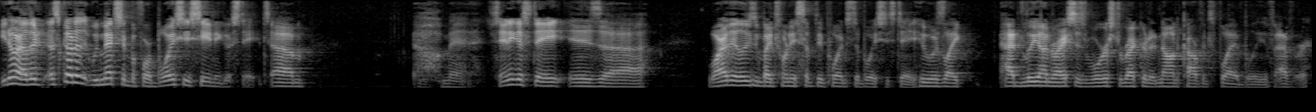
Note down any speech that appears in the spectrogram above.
you know what? Other let's go to we mentioned before Boise, San Diego State. Um, oh man, San Diego State is uh, why are they losing by twenty something points to Boise State, who was like had Leon Rice's worst record at non-conference play, I believe, ever.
